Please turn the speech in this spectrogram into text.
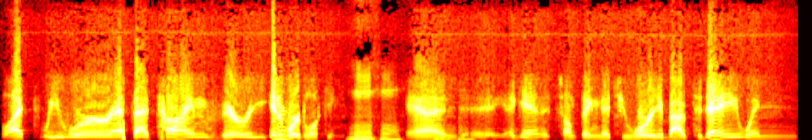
but we were at that time very inward looking. Mm-hmm. And. Uh, again, it's something that you worry about today when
